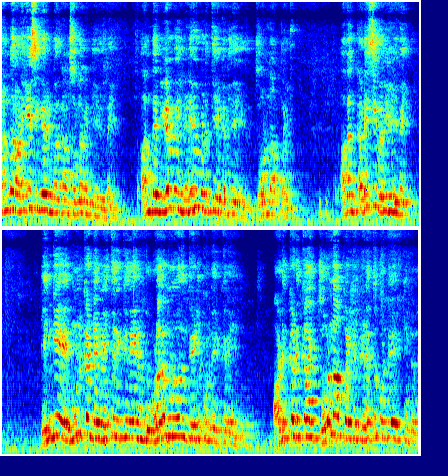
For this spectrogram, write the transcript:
நண்பர் அழகேசிங்கர் என்பது நான் சொல்ல வேண்டியதில்லை. அந்த நிகழ்வை நினைவுபடுத்திய கவிதை இது ஜோன்னாப்பை அதன் கடைசி வரிகள் இவை. எங்கே நூல்கண்டை வைத்திருக்கிறேன் என்று உலகம் முழுவதும் தேடிக்கொண்டிருக்கிறேன். அடுக்கடுக்காய் ஜோல்னாப்பைகள் கிடைத்துக் கொண்டே இருக்கின்றன.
